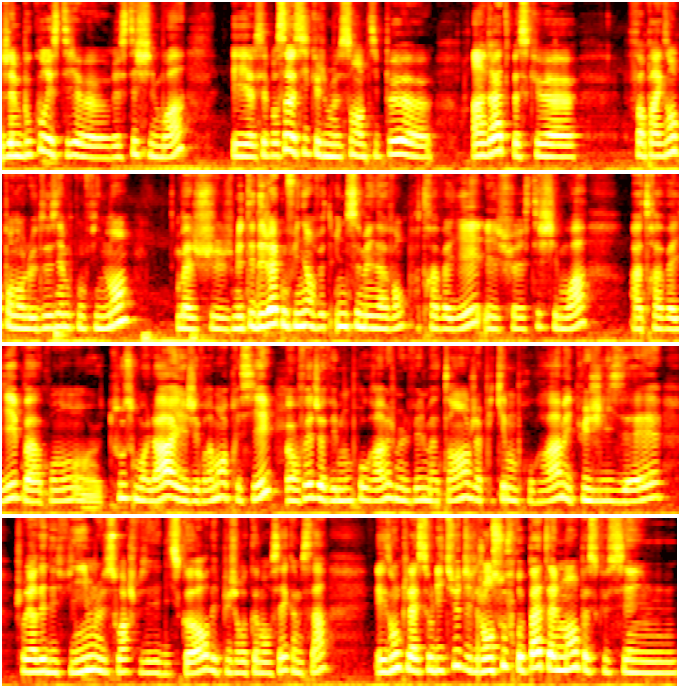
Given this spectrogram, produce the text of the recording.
j'aime beaucoup rester, rester chez moi. Et c'est pour ça aussi que je me sens un petit peu ingrate parce que, enfin, par exemple, pendant le deuxième confinement, bah, je, m'étais déjà confinée en fait une semaine avant pour travailler et je suis restée chez moi à travailler bah, pendant euh, tout ce mois-là et j'ai vraiment apprécié. En fait, j'avais mon programme, je me levais le matin, j'appliquais mon programme et puis je lisais, je regardais des films, le soir je faisais des discords et puis je recommençais comme ça. Et donc la solitude, j'en souffre pas tellement parce que c'est une,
